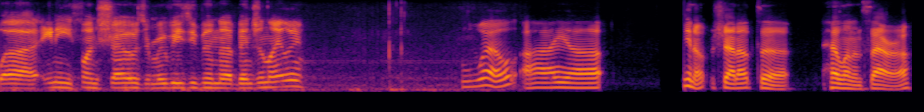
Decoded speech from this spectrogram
uh, any fun shows or movies you've been uh, binging lately? Well, I uh, you know, shout out to Helen and Sarah.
